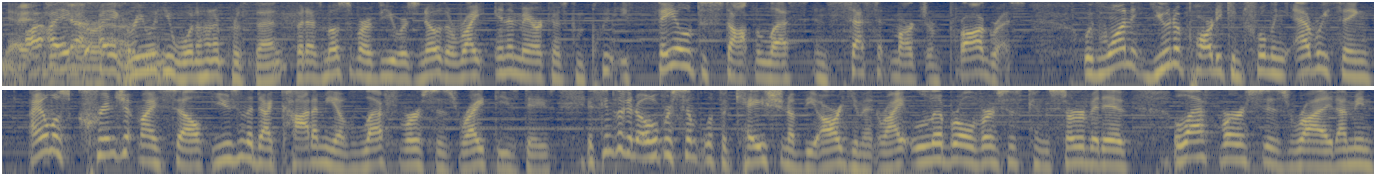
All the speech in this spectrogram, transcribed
Yeah, I, I, I agree with you 100%. But as most of our viewers know, the right in America has completely failed to stop the less incessant march on progress. With one uniparty controlling everything, I almost cringe at myself using the dichotomy of left versus right these days. It seems like an oversimplification of the argument, right? Liberal versus conservative, left versus right. I mean,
